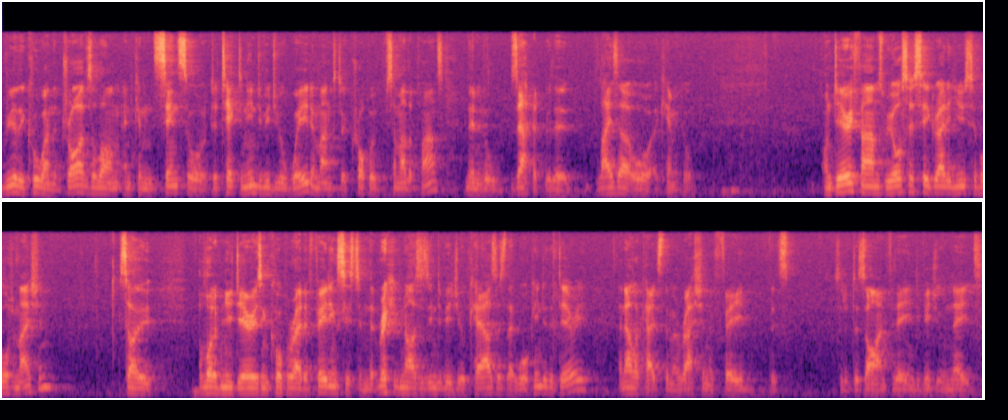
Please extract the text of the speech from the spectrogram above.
really cool one that drives along and can sense or detect an individual weed amongst a crop of some other plants, and then it'll zap it with a laser or a chemical. On dairy farms, we also see greater use of automation. So a lot of new dairies incorporate a feeding system that recognises individual cows as they walk into the dairy and allocates them a ration of feed that's sort of designed for their individual needs.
